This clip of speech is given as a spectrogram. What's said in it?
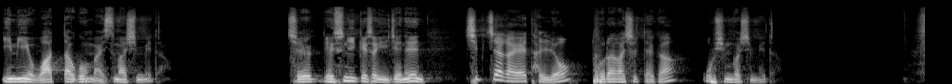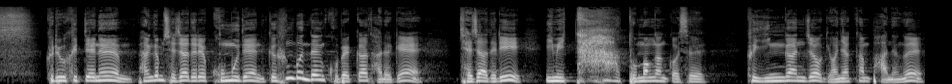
이미 왔다고 말씀하십니다. 즉, 예수님께서 이제는 십자가에 달려 돌아가실 때가 오신 것입니다. 그리고 그때는 방금 제자들의 고무된 그 흥분된 고백과 다르게 제자들이 이미 다 도망간 것을 그 인간적 연약한 반응을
